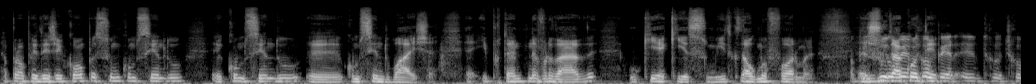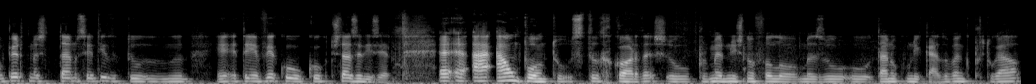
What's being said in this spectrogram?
a própria DG Comp assume como sendo, eh, como sendo, eh, como sendo baixa. Eh, e, portanto, na verdade, o que é aqui assumido, que de alguma forma okay, ajuda a conter... Interromper-te, mas está no sentido que tu, tem a ver com, com, o que tu estás a dizer. Há, há um ponto, se te recordas, o Primeiro-Ministro não falou, mas o, o, está no comunicado do Banco de Portugal,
